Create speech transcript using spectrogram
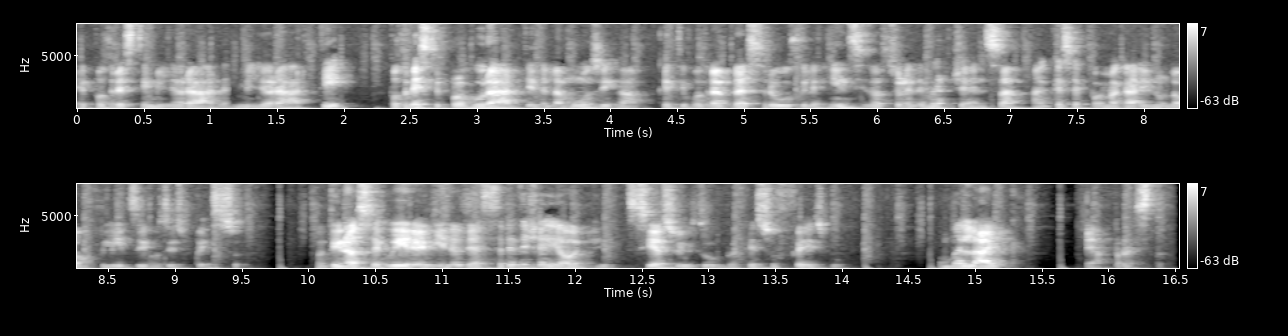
e potresti migliorare, migliorarti potresti procurarti della musica che ti potrebbe essere utile in situazioni di emergenza anche se poi magari non la utilizzi così spesso. Continua a seguire i video di Essere DJ oggi sia su YouTube che su Facebook. Un bel like e a presto!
